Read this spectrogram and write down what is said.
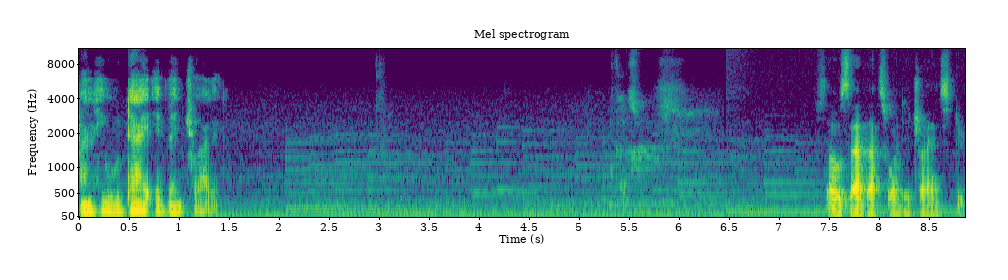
and he will die eventually. So, sad that's what they're trying to do.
